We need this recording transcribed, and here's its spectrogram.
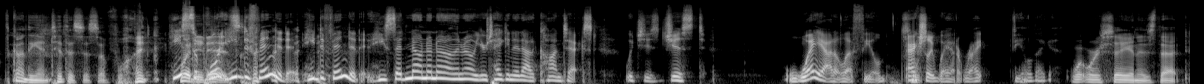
It's kind of the antithesis of what, he what support he defended it. He defended it. He said, No, no, no, no, no, you're taking it out of context, which is just way out of left field. Actually way out of right field, I guess. what we're saying is that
